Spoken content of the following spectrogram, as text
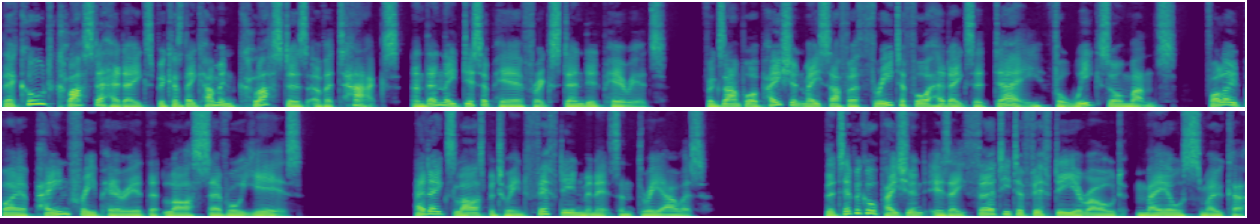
They're called cluster headaches because they come in clusters of attacks and then they disappear for extended periods. For example, a patient may suffer three to four headaches a day for weeks or months followed by a pain free period that lasts several years. Headaches last between 15 minutes and 3 hours. The typical patient is a 30 to 50 year old male smoker.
